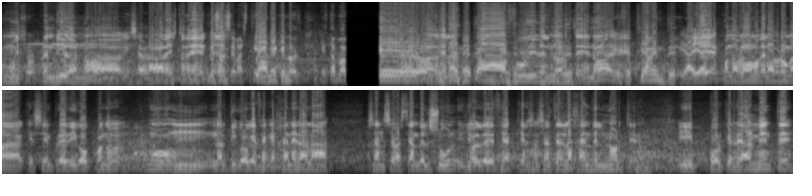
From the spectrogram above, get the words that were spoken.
muy sorprendidos, ¿no? Y se hablaba de esto de... De San Sebastián, ¿eh? que, no, que estamos... Claro, de la meca foodie del norte, ¿no? Efectivamente. Y ahí es cuando hablábamos de la broma, que siempre digo cuando un, un artículo que decía que genera la San Sebastián del Sur, y yo le decía que San Sebastián es la Jaén del Norte, ¿no? Y porque realmente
